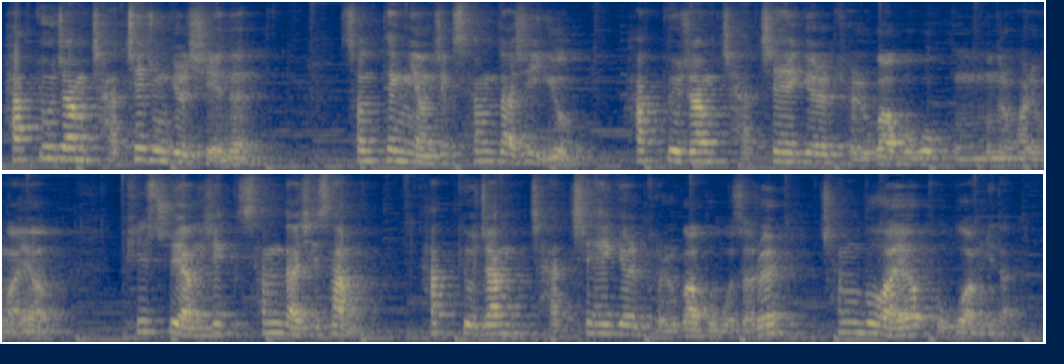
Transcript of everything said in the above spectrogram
학교장 자체 종결 시에는 선택 양식 3-6 학교장 자체 해결 결과 보고 공문을 활용하여 필수 양식 3-3 학교장 자체 해결 결과 보고서를 첨부하여 보고합니다.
